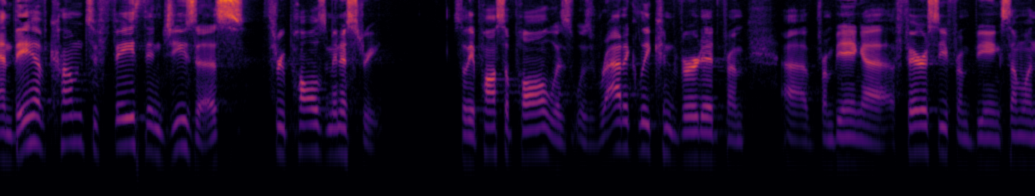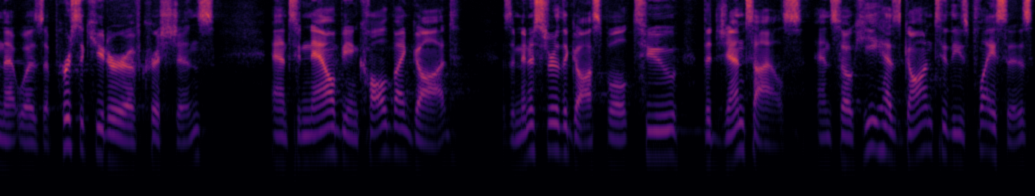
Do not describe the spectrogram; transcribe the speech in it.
and they have come to faith in Jesus through Paul's ministry. So the Apostle Paul was, was radically converted from, uh, from being a Pharisee, from being someone that was a persecutor of Christians, and to now being called by God as a minister of the gospel to the Gentiles. And so he has gone to these places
